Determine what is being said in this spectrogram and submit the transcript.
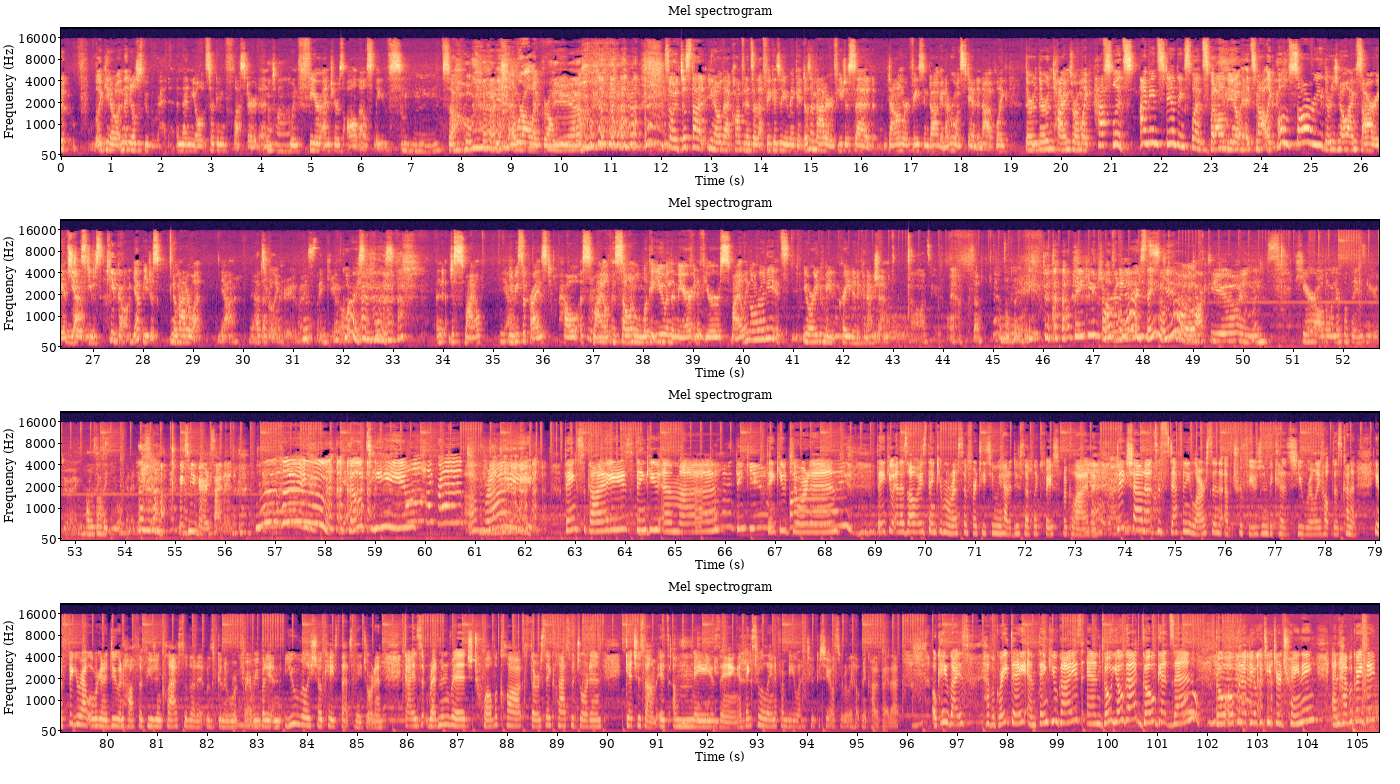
like you know and then you'll just be red and then you'll start getting flustered and Uh-huh. when fear enters all else leaves. Mhm. So yeah, we're all like growing. you Yeah. know? so just that you know that confidence or that fake it till you make it doesn't matter if you just said downward facing dog and everyone's standing up like. There, there are times where I'm like half splits. I mean standing splits, but I'll, you know, it's not like oh sorry. There's no I'm sorry. It's Yeah, just you just keep going. Yep, you just no matter what. Yeah, yeah That's definitely. really great advice. Thank you. Of course, of course. and just smile. Yeah. You'd be surprised how a smile, because someone will look at you in the mirror, and if you're smiling already, it's you already commu- created a connection. Oh, that's beautiful. Yeah. So yeah, definitely. Well, thank you, Jordan. Of course, thank so you. Cool to talk to you and hear all the wonderful things that you're doing. All the things that you're gonna do. makes me very excited. Woohoo! Go team! Oh, hi, friends. All right. Thanks, guys. Thank you, Emma. Uh-huh. Thank you. Thank you, Jordan. Thank you, and as always, thank you, Marissa, for teaching me how to do stuff like Facebook Live. and big shout out to Stephanie Larson of True Fusion because she really helped us kind of, you know, figure out what we're going to do in Hatha Fusion class so that it was going to work for everybody. And you really showcased that today, Jordan. Guys, Redmond Ridge, 12 o'clock, Thursday class with Jordan. Get you some. It's amazing. and thanks to Elena from BUN too, because she also really helped me codify that. Okay, you guys, have a great day and thank you guys. And go yoga, go get Zen, go open up yoga teacher training, and have a great day.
